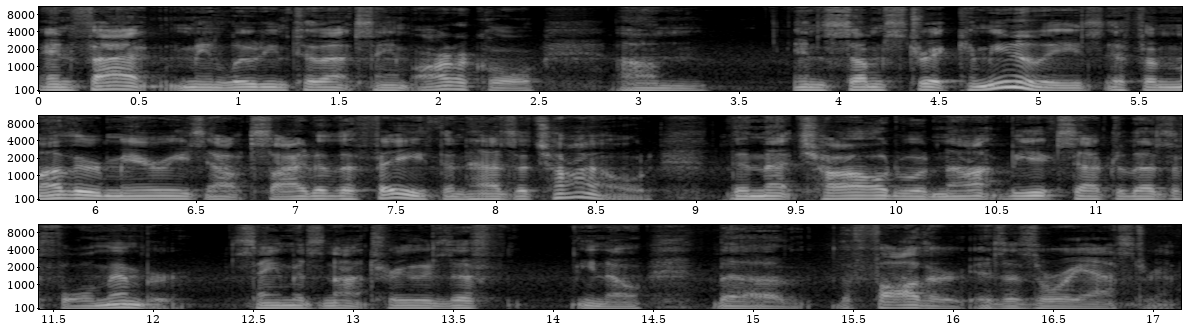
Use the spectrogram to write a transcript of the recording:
In fact, I mean, alluding to that same article, um, in some strict communities, if a mother marries outside of the faith and has a child, then that child will not be accepted as a full member. Same is not true as if, you know, the the father is a Zoroastrian.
